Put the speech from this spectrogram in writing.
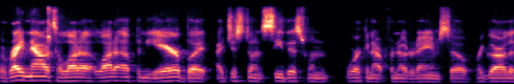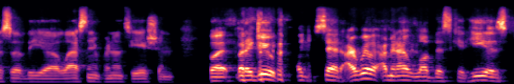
but right now it's a lot of a lot of up in the air. But I just don't see this one working out for Notre Dame. So regardless of the uh, last name pronunciation, but but I do, like you said, I really, I mean, I love this kid. He is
